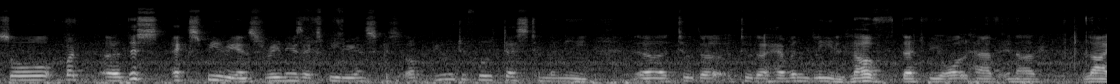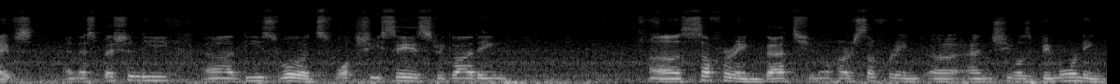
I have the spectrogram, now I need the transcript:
So, but uh, this experience, Reinee's experience, is a beautiful testimony uh, to the to the heavenly love that we all have in our lives. And especially uh, these words what she says regarding uh, suffering that you know her suffering uh, and she was bemoaning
